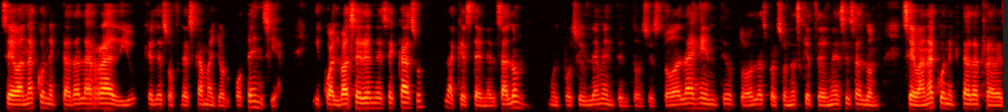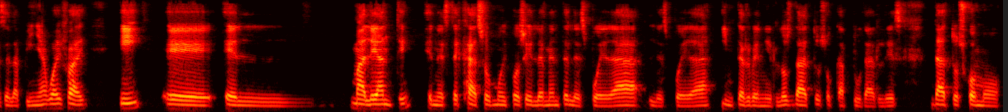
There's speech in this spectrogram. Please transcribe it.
se van a conectar a la radio que les ofrezca mayor potencia. ¿Y cuál va a ser en ese caso? La que esté en el salón, muy posiblemente. Entonces, toda la gente o todas las personas que estén en ese salón se van a conectar a través de la piña Wi-Fi y eh, el maleante, en este caso muy posiblemente les pueda, les pueda intervenir los datos o capturarles datos como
